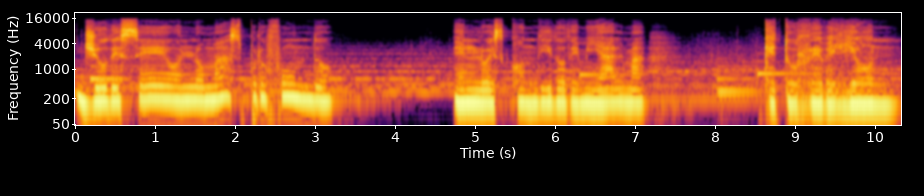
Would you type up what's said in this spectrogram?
Yo deseo en lo más profundo, en lo escondido de mi alma, que tu rebelión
